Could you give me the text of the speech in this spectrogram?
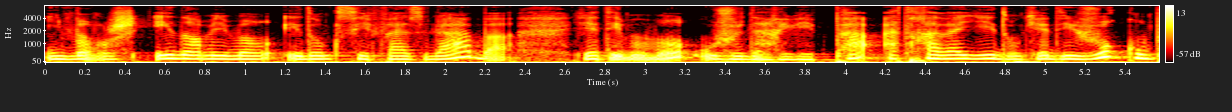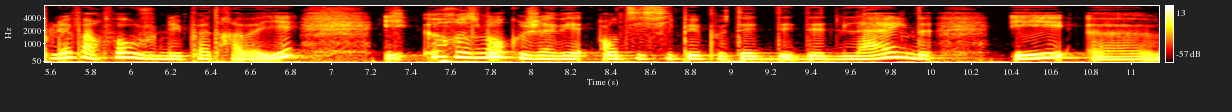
il mange énormément. Et donc ces phases-là, bah, il y a des moments où je n'arrivais pas à travailler. Donc il y a des jours complets parfois où je n'ai pas travaillé. Et heureusement que j'avais anticipé peut-être des deadlines et... Euh,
